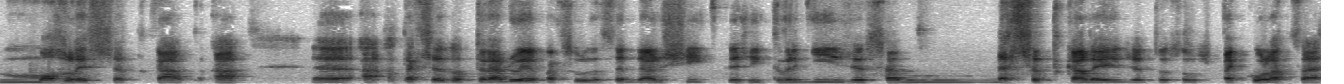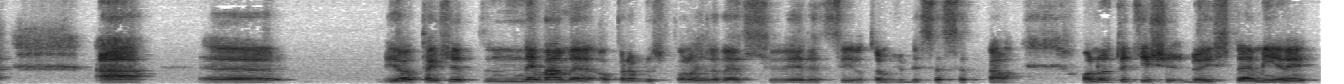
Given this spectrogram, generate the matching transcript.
mohli setkat a Eh, a, a tak se to traduje. Pak jsou zase další, kteří tvrdí, že se nesetkali, že to jsou spekulace. A jo, takže nemáme opravdu spolehlivé svědectví o tom, že by se setkala. Ono totiž do jisté míry,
